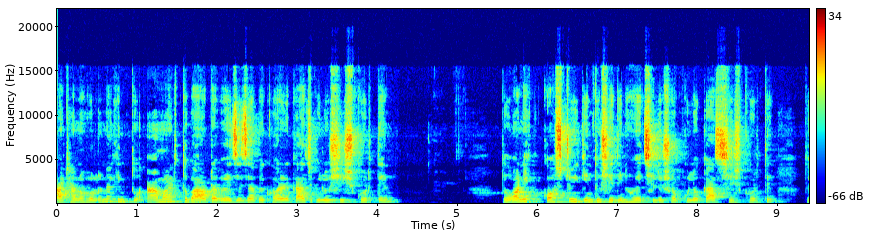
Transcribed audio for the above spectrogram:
পাঠানো হলো না, কিন্তু আমার তো বারোটা বেজে যাবে ঘরের কাজগুলো শেষ করতে। তো অনেক কষ্টই কিন্তু সেদিন হয়েছিল সবগুলো কাজ শেষ করতে। তো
